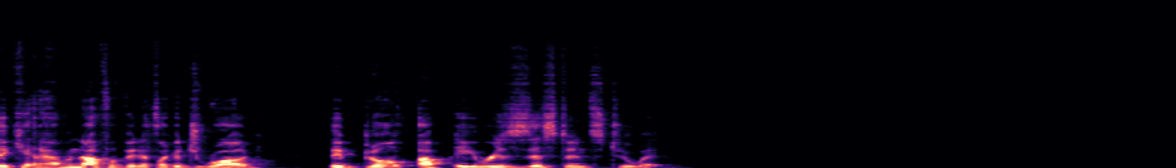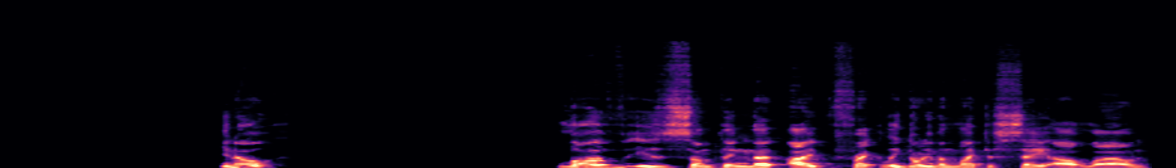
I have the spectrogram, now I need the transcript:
they can't have enough of it? It's like a drug. They build up a resistance to it. You know, love is something that I frankly don't even like to say out loud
